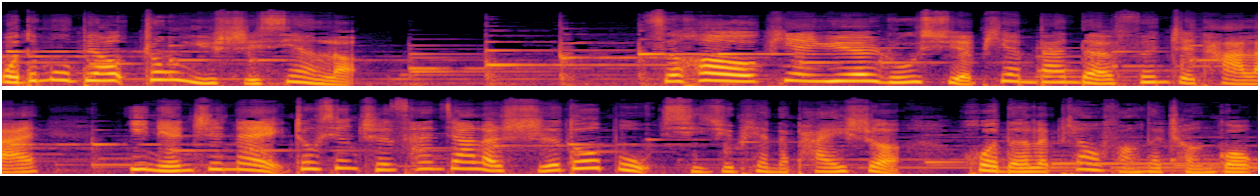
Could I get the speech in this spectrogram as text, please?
我的目标终于实现了。”此后，片约如雪片般的纷至沓来，一年之内，周星驰参加了十多部喜剧片的拍摄，获得了票房的成功。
